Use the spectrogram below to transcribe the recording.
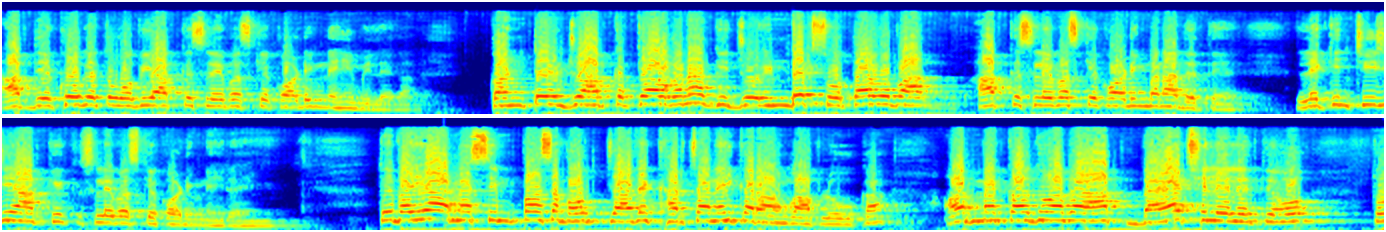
आप देखोगे तो वो भी आपके सिलेबस के अकॉर्डिंग नहीं मिलेगा। कंटेंट जो आपका क्या होगा ना, कि जो इंडेक्स होता है, वो आपके सिलेबस के अकॉर्डिंग बना देते हैं। लेकिन चीज़ें आपके सिलेबस के अकॉर्डिंग नहीं रहेंगी। तो भैया, मैं सिंपल सा बहुत ज़्यादा खर्चा नहीं कराऊँगा आप लोगों का। और मैं कह दूँ, अगर आप बैच ले लेते हो तो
